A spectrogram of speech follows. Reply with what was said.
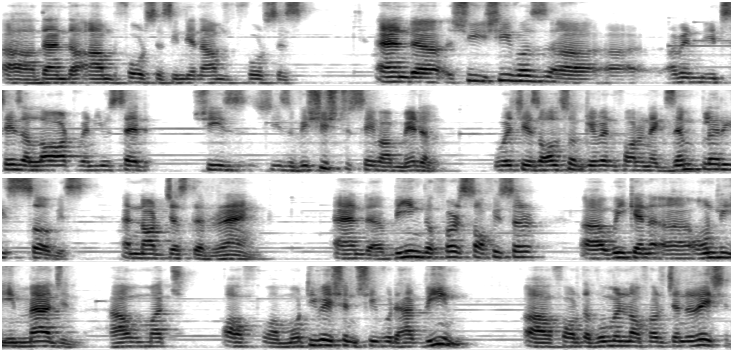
uh, than the armed forces, Indian armed forces. And uh, she she was, uh, uh, I mean, it says a lot when you said she's she's a Vishisht Seva medal, which is also given for an exemplary service and not just the rank. And being the first officer, we can only imagine how much of uh, motivation she would have been uh, for the women of her generation.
